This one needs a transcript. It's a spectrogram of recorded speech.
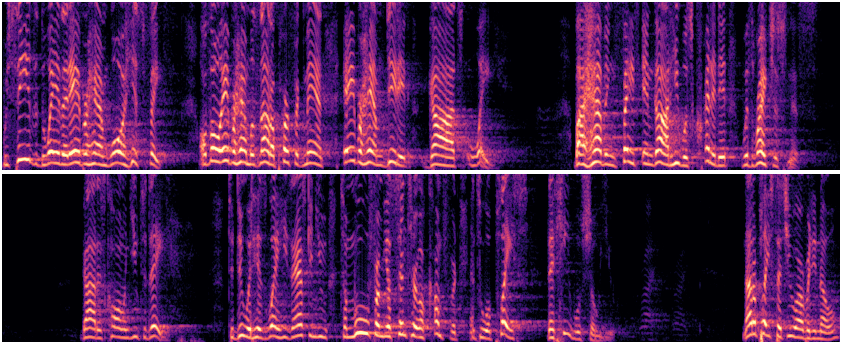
We see that the way that Abraham wore his faith. Although Abraham was not a perfect man, Abraham did it God's way. By having faith in God, he was credited with righteousness. God is calling you today to do it his way. He's asking you to move from your center of comfort into a place that he will show you. Not a place that you already know,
